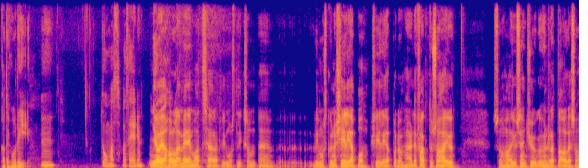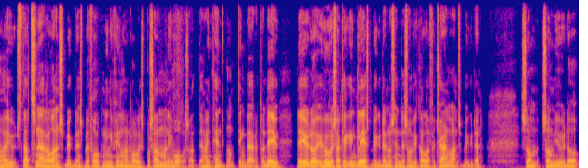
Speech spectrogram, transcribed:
kategori. Mm. Thomas, vad säger du? Ja, jag håller med Mats här att vi måste, liksom, eh, vi måste kunna skilja på, skilja på de här. De facto så har ju, så har ju sedan 2000-talet så har ju stadsnära landsbygdens befolkning i Finland hållits på samma nivå så att det har inte hänt någonting där utan det är ju, det är ju då huvudsakligen glesbygden och sen det som vi kallar för kärnlandsbygden som, som ju då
